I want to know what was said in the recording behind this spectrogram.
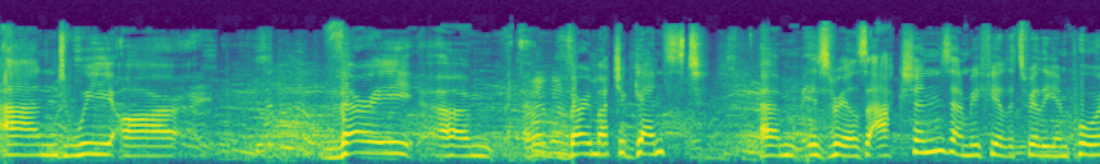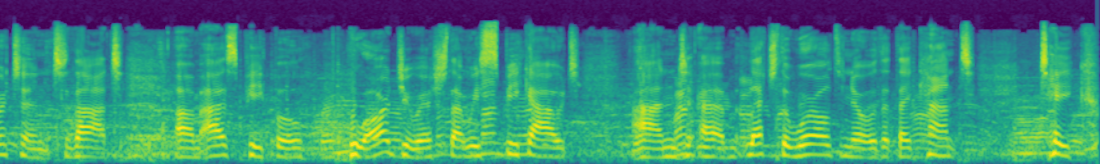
and we are very, um, very much against um, Israel's actions, and we feel it's really important that, um, as people who are Jewish, that we speak out and um, let the world know that they can't take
